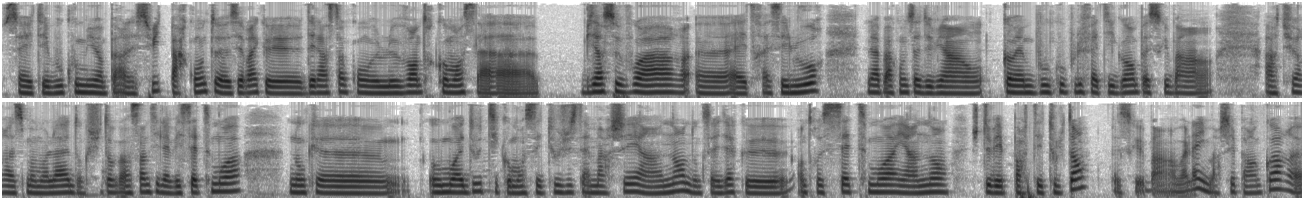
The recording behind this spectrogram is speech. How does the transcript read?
ça a été beaucoup mieux par la suite. Par contre, c'est vrai que dès l'instant qu'on le ventre commence à bien se voir, à être assez lourd, Là, par contre, ça devient quand même beaucoup plus fatigant parce que ben Arthur à ce moment-là, donc je suis tombée enceinte, il avait 7 mois. Donc euh, au mois d'août, il commençait tout juste à marcher à un an. Donc ça veut dire que entre 7 mois et un an, je devais porter tout le temps parce que ben voilà, il marchait pas encore euh,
